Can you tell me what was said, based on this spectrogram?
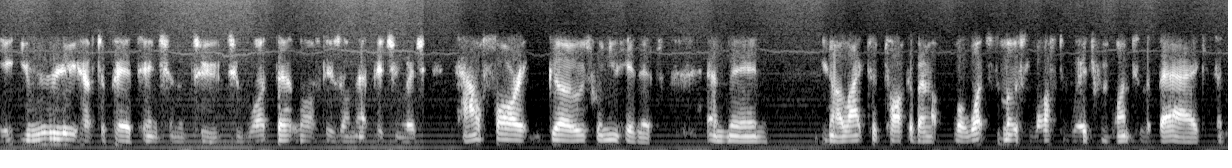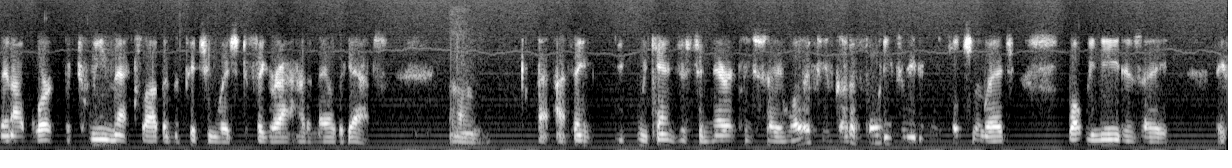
you really have to pay attention to to what that loft is on that pitching wedge, how far it goes when you hit it, and then you know, I like to talk about well, what's the most lofted wedge we want in the bag, and then I work between that club and the pitching wedge to figure out how to nail the gaps. Um, I, I think we can't just generically say, well, if you've got a 43 degree pitching wedge, what we need is a a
